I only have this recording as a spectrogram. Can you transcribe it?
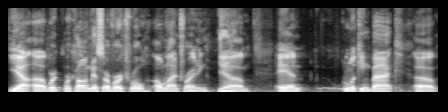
Yeah, uh, we're, we're calling this our virtual online training. Yeah. Um, and looking back, uh,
